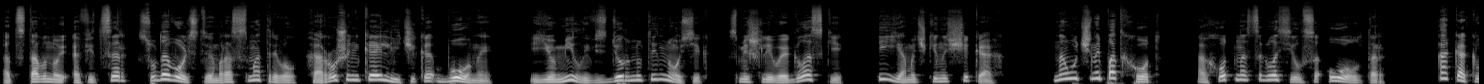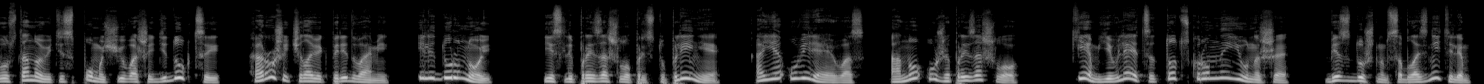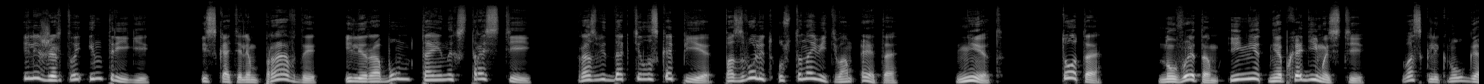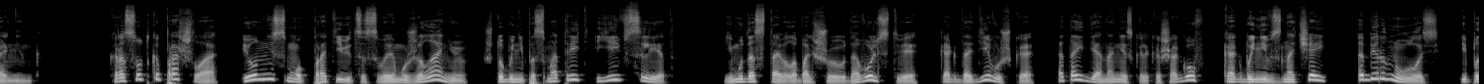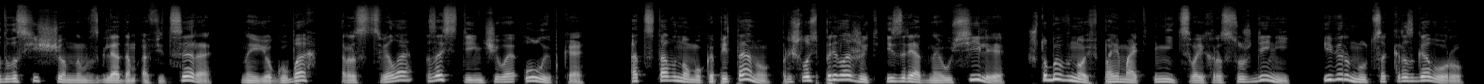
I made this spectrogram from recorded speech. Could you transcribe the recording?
Отставной офицер с удовольствием рассматривал хорошенькое личико Боны, ее милый вздернутый носик, смешливые глазки и ямочки на щеках. «Научный подход», — охотно согласился Уолтер. «А как вы установите с помощью вашей дедукции, хороший человек перед вами или дурной, если произошло преступление, а я уверяю вас, оно уже произошло, кем является тот скромный юноша, бездушным соблазнителем или жертвой интриги, искателем правды или рабом тайных страстей? Разве дактилоскопия позволит установить вам это? Нет. То-то. Но в этом и нет необходимости, воскликнул Ганнинг. Красотка прошла, и он не смог противиться своему желанию, чтобы не посмотреть ей вслед. Ему доставило большое удовольствие, когда девушка, отойдя на несколько шагов, как бы невзначай, обернулась, и под восхищенным взглядом офицера на ее губах расцвела застенчивая улыбка. Отставному капитану пришлось приложить изрядное усилие, чтобы вновь поймать нить своих рассуждений и вернуться к разговору.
